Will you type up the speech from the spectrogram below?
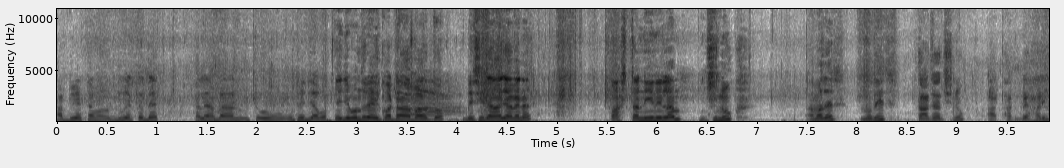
আর দু একটা দু একটা দেখ, তাহলে আমরা উঠে- যাব। এই যে বন্ধুরা, এই কটা আপাতত, বেশি নেওয়া যাবে না। পাঁচটা নিয়ে নিলাম, ঝিনুক, আমাদের নদীর, তাজা ঝিনুক, আর থাকবে হাড়ি।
